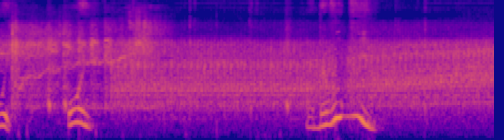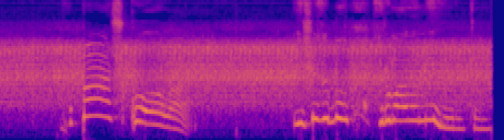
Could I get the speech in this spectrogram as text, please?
Ой, ой. А де водій? Папа, школа. І ще забув з Романом Ігоричем.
